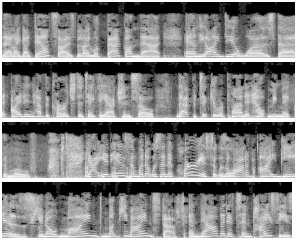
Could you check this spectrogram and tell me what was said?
that I got downsized. But I look back on that, and the idea was that I didn't have the courage to take the action. So that particular planet helped me make the move. yeah, it is. And when it was in Aquarius, it was a lot of ideas, you know, mind, monkey mind stuff. And now that it's in Pisces,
